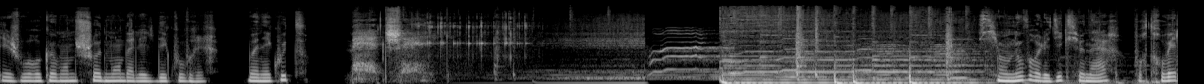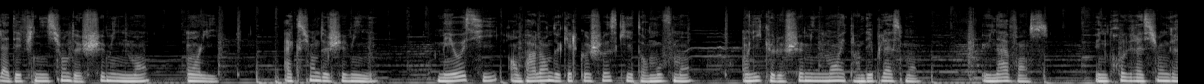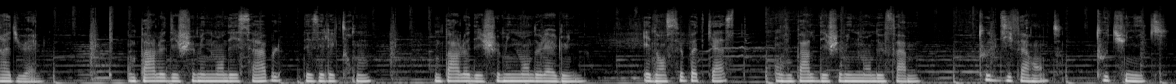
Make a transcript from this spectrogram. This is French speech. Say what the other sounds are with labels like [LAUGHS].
et je vous recommande chaudement d'aller le découvrir. Bonne écoute. Si on ouvre le dictionnaire pour trouver la définition de cheminement, on lit action de cheminer. Mais aussi, en parlant de quelque chose qui est en mouvement, on lit que le cheminement est un déplacement, une avance, une progression graduelle. On parle des cheminements des sables, des électrons, on parle des cheminements de la Lune. Et dans ce podcast, on vous parle des cheminements de femmes, toutes différentes, toutes uniques.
